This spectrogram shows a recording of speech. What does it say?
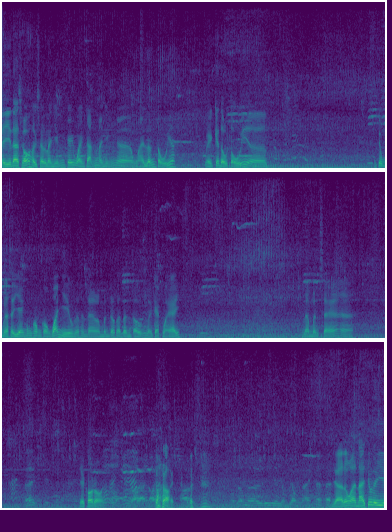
tại vì đa số thật sự là những cái hoàn cảnh mà những ờ, ngoại lớn tuổi á, về cái độ tuổi ờ, nói chung là thời gian cũng không còn quá nhiều nữa, thành ra là mình rất là tin tưởng về các ngoại ấy. Nên mình sẽ ờ, dạ có rồi. Có rồi. Dạ đúng rồi, nãy chú đi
